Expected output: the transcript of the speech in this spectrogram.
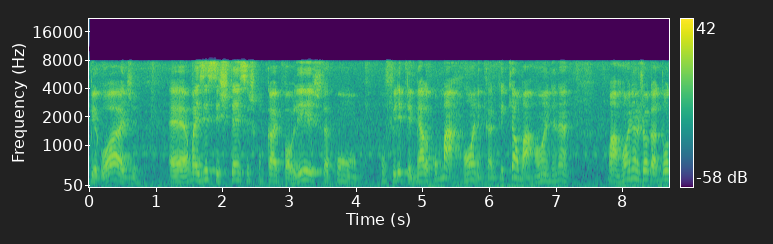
bigode, é, umas insistências com o Caio Paulista, com o Felipe Melo, com o Marrone, cara. O que, que é o Marrone, né? Marrone é um jogador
